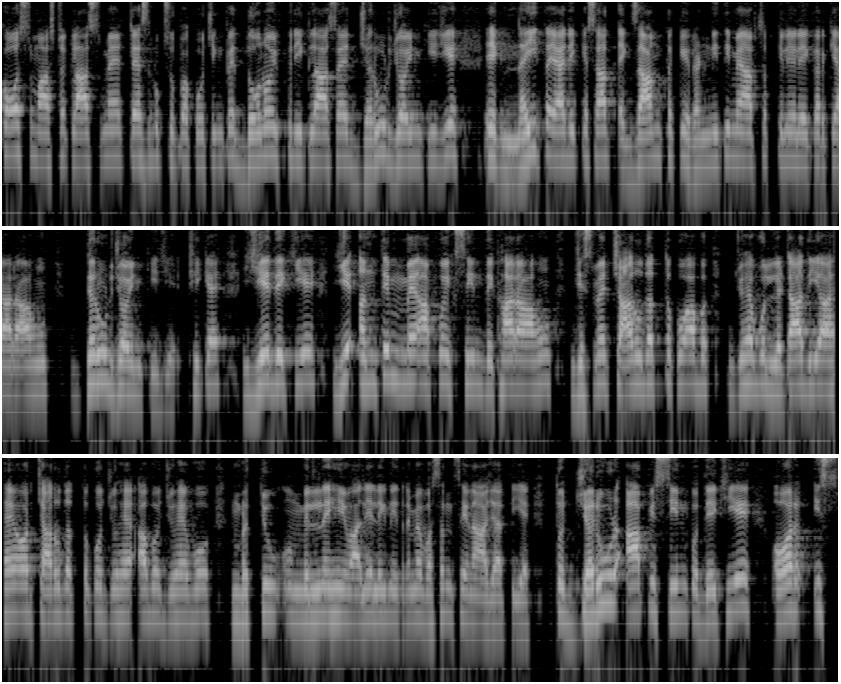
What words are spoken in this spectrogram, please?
cost master class में टेक्स्ट बुक सुपर कोचिंग पे दोनों ही फ्री क्लास है, ज़रूर ज्वाइन कीजिए। एक नई तैयारी के साथ एग्ज़ाम तक की रणनीति में आप सबके लिए लेकर के आ रहा हूँ, ज़रूर ज्वाइन कीजिए, ठीक है? ये देखिए, ये अंतिम मैं आपको एक सीन दिखा रहा हूँ, जिसमें चारू दत्त को अब जो है वो लिटा दिया है और चारू दत्त को जो है अब जो है वो मृत्यु मिलने ही वाली है, लेकिन इतने में वसंत सेना आ जाती है। तो ज़रूर आप इस सीन को देखिए और इस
